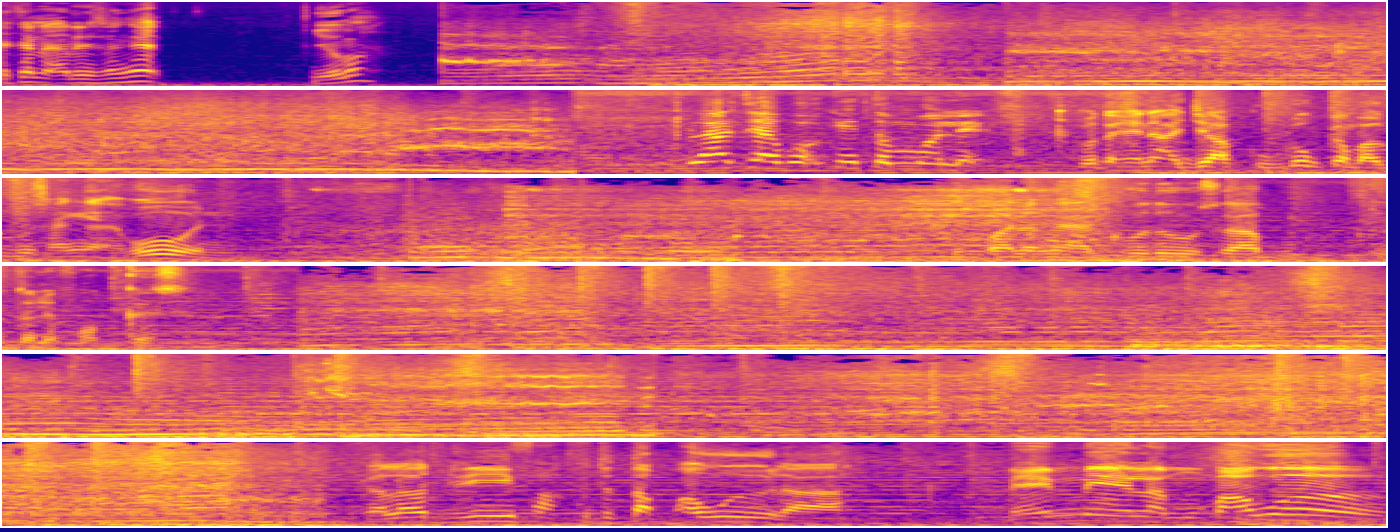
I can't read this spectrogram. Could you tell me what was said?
cakap nak race sangat. Jom ah. Belajar buat kereta molek. Kau tak nak ajar aku, kau bukan bagus sangat pun. Kepala dengan aku tu serabu. Kita boleh fokus. Kalau drift, aku tetap power lah. Memelah membawa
